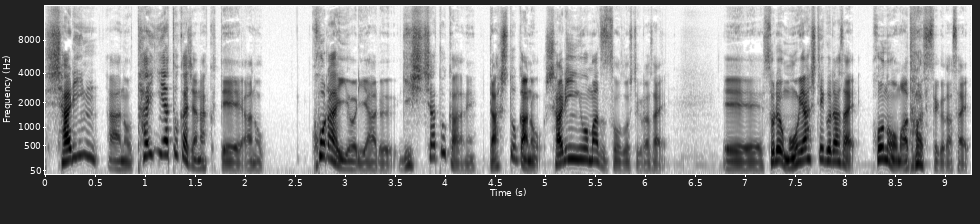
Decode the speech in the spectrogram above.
車輪あのタイヤとかじゃなくてあの古来よりある牛車とかね出汁とかの車輪をまず想像してください、えー、それを燃やしてください。炎をまとわせてください。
